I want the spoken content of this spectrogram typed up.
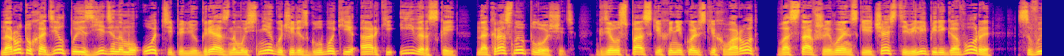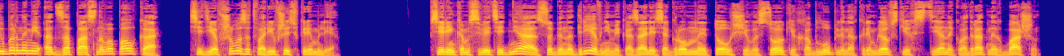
народ уходил по изъеденному оттепелью грязному снегу через глубокие арки Иверской на Красную площадь, где у Спасских и Никольских ворот восставшие воинские части вели переговоры с выборными от запасного полка, сидевшего затворившись в Кремле. В сереньком свете дня особенно древними казались огромные толщи высоких, облупленных кремлевских стен и квадратных башен,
